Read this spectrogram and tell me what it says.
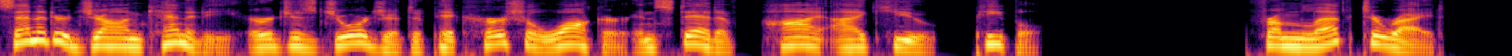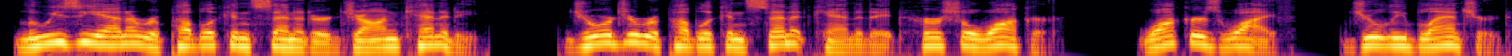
Senator John Kennedy urges Georgia to pick Herschel Walker instead of high IQ people. From left to right, Louisiana Republican Senator John Kennedy, Georgia Republican Senate candidate Herschel Walker, Walker's wife, Julie Blanchard,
